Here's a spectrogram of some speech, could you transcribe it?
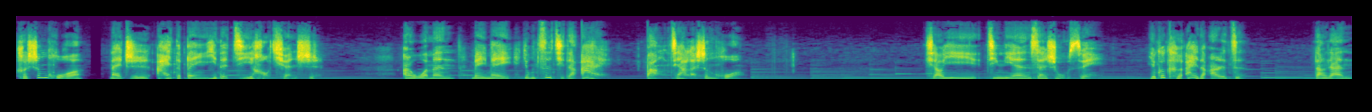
和生活乃至爱的本意的极好诠释。而我们每每用自己的爱绑架了生活。小乙今年三十五岁，有个可爱的儿子，当然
